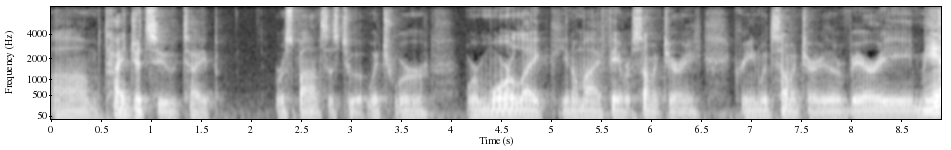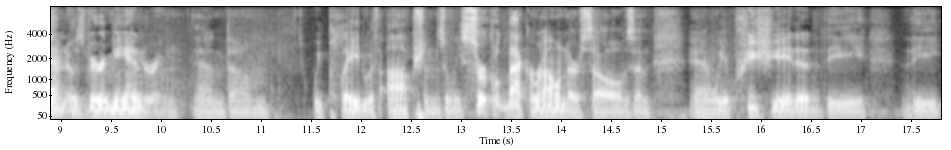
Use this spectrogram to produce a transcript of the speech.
um, Taijutsu type responses to it, which were were more like you know my favorite cemetery, Greenwood Cemetery. They're very man. It was very meandering and um, we played with options and we circled back around ourselves and and we appreciated the the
